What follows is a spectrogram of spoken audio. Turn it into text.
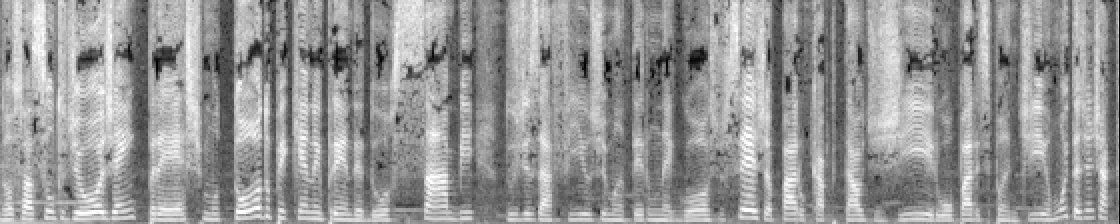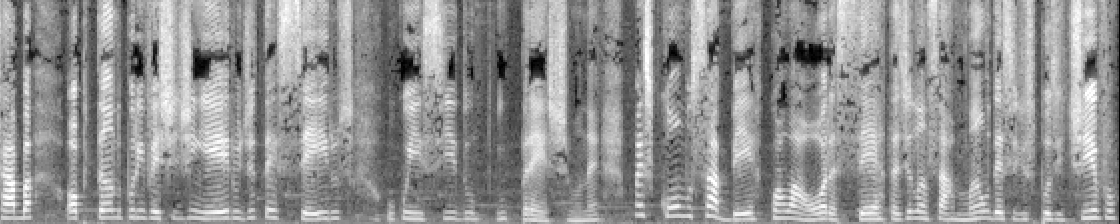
Nosso assunto de hoje é empréstimo. Todo pequeno empreendedor sabe dos desafios de manter um negócio, seja para o capital de giro ou para expandir. Muita gente acaba optando por investir dinheiro de terceiros, o conhecido empréstimo, né? Mas como saber qual a hora certa de lançar mão desse dispositivo?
